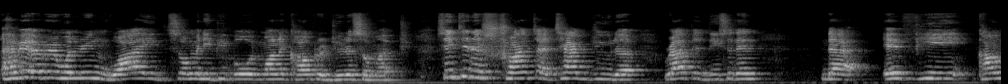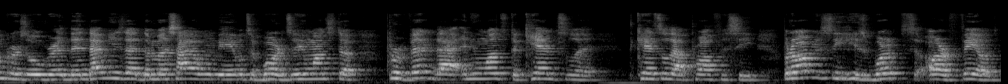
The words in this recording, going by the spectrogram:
have you ever been wondering why so many people would want to conquer Judah so much? Satan is trying to attack Judah rapidly so then that if he conquers over it, then that means that the Messiah won't be able to born. So he wants to prevent that and he wants to cancel it cancel that prophecy. But obviously his works are failed.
